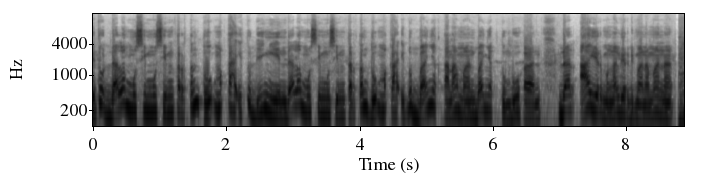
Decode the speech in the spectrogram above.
itu dalam musim-musim tertentu Mekah itu dingin, dalam musim-musim tertentu Mekah itu banyak tanaman, banyak tumbuhan dan air mengalir di mana-mana.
